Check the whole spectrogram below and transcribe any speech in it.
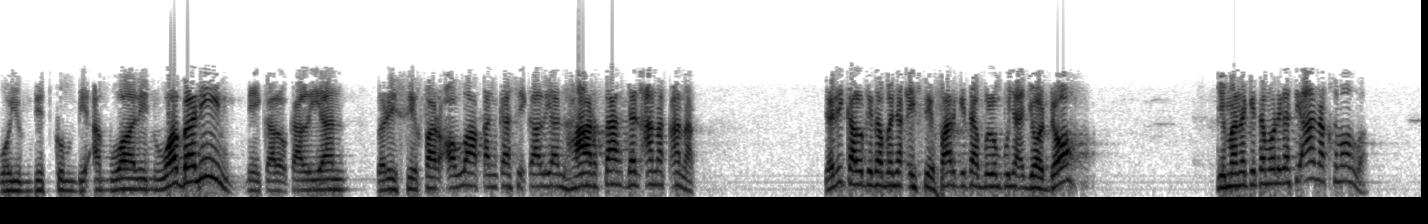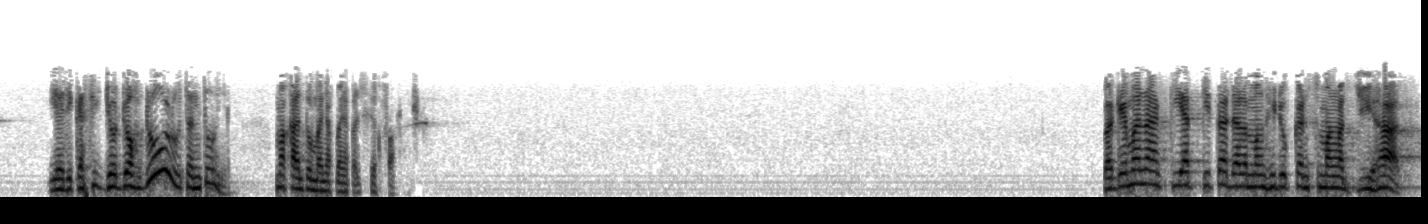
wa yumditkum bi amwalin wa banin." Nih kalau kalian beristighfar, Allah akan kasih kalian harta dan anak-anak. Jadi kalau kita banyak istighfar, kita belum punya jodoh, gimana kita mau dikasih anak sama Allah? Ya dikasih jodoh dulu tentunya. Maka itu banyak-banyak istighfar. Bagaimana kiat kita dalam menghidupkan semangat jihad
